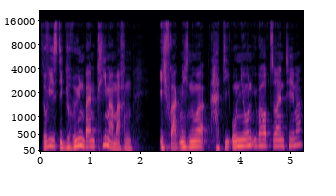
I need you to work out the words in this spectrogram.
so wie es die Grünen beim Klima machen. Ich frage mich nur, hat die Union überhaupt so ein Thema?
